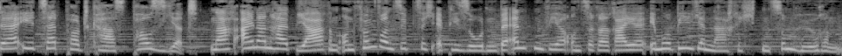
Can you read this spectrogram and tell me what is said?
Der IZ-Podcast pausiert. Nach eineinhalb Jahren und 75 Episoden beenden wir unsere Reihe Immobiliennachrichten zum Hören.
